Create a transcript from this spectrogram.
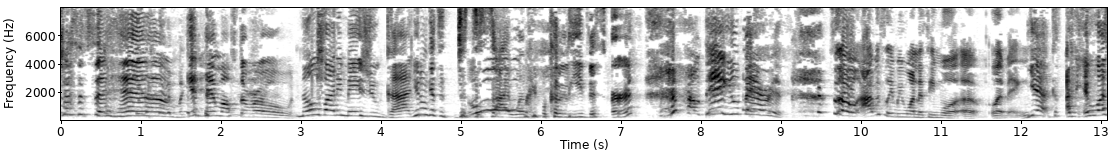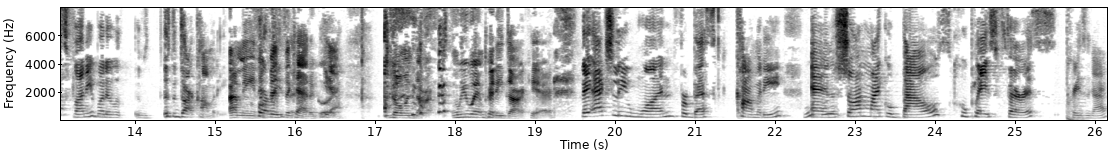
justice to him. Get him off the road. Nobody made you God. You don't get to just decide when people can leave this earth. How dare you, Ferris? So obviously we want to see more of Lemmings. Yeah, 'cause, I mean, it was funny, but it was it was it's a dark comedy. I mean, it fits the category. Yeah. Going dark. we went pretty dark here. They actually won for best comedy, and Sean Michael Bowles, who plays Ferris, crazy guy,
